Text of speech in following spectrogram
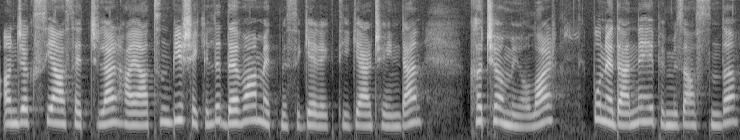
Ancak siyasetçiler hayatın bir şekilde devam etmesi gerektiği gerçeğinden kaçamıyorlar. Bu nedenle hepimiz aslında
